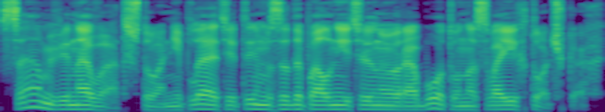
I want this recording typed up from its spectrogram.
сам виноват, что не платит им за дополнительную работу на своих точках.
